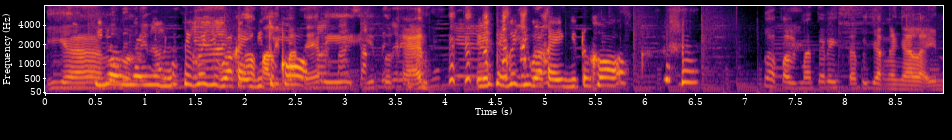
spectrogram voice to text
iya Iya lu- iya iya biasanya gue juga kayak gitu paling kok. materi gitu kan Biasanya gue juga kayak gitu kok. lo paling materi tapi jangan nyalain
